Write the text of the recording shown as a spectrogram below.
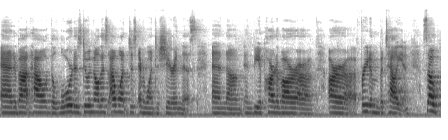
and about how the Lord is doing all this. I want just everyone to share in this and um, and be a part of our uh, our uh, Freedom Battalion. So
